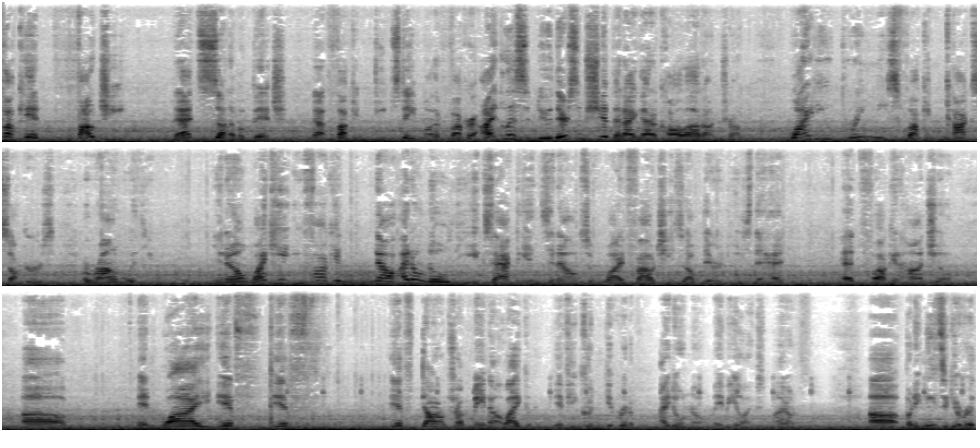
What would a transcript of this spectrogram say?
fuckhead Fauci, that son of a bitch, that fucking deep state motherfucker. I listen, dude. There's some shit that I gotta call out on Trump. Why do you bring these fucking cocksuckers around with you? You know, why can't you fucking now? I don't know the exact ins and outs of why Fauci's up there and he's the head head fucking honcho, um, and why if if if Donald Trump may not like him, if he couldn't get rid of him, I don't know. Maybe he likes him. I don't know. Uh, but he needs to get rid,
